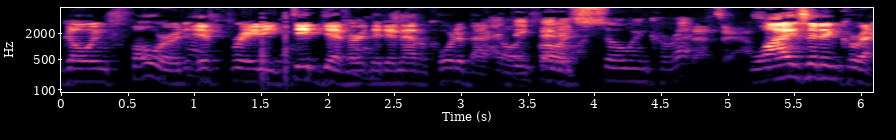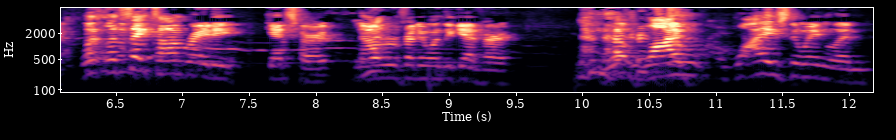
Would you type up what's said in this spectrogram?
going forward if Brady did get hurt. and They didn't have a quarterback I going think that forward. is so incorrect. That's ass. Why is it incorrect? Let, us say Tom Brady gets hurt. Not room for anyone to get hurt. Why? Why is New England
